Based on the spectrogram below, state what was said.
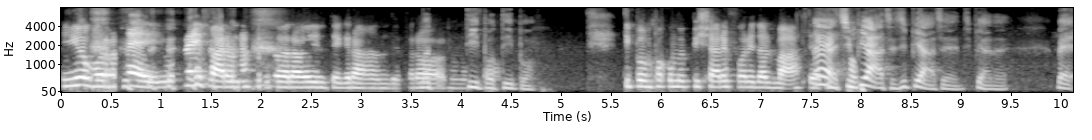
Io vorrei, vorrei fare una cosa veramente grande, però... tipo, so. tipo. Tipo un po' come pisciare fuori dal water. Eh, no? ci piace, ci piace, ci piace. Beh,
